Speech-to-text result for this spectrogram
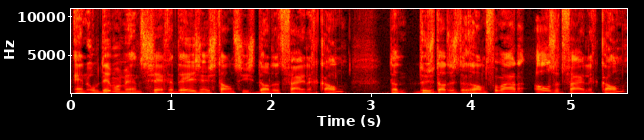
en op dit moment zeggen deze instanties dat het veilig kan... Dan, dus dat is de randvoorwaarde, als het veilig kan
